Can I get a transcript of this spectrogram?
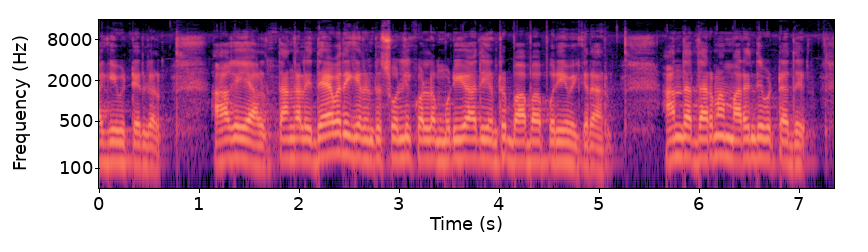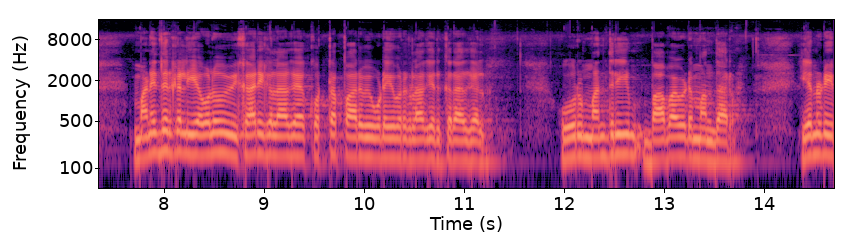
ஆகிவிட்டீர்கள். ஆகையால் தங்களை தேவதைகள் என்று சொல்லிக்கொள்ள முடியாது என்று பாபா புரிய வைக்கிறார். அந்த தர்மம் மறைந்துவிட்டது. மனிதர்கள் எவ்வளவு விகாரிகளாக குற்றப்பார்வை உடையவர்களாக இருக்கிறார்கள். ஒரு மந்திரி பாபாவிடம் வந்தார். என்னுடைய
